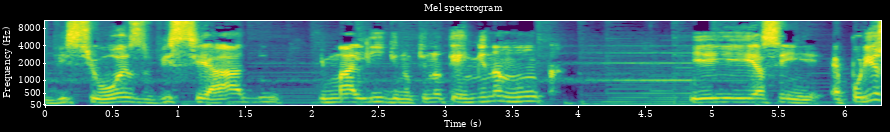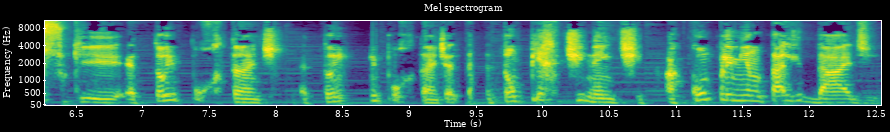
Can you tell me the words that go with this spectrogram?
vicioso, viciado e maligno que não termina nunca. E assim, é por isso que é tão importante, é tão importante, é tão pertinente a complementaridade.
